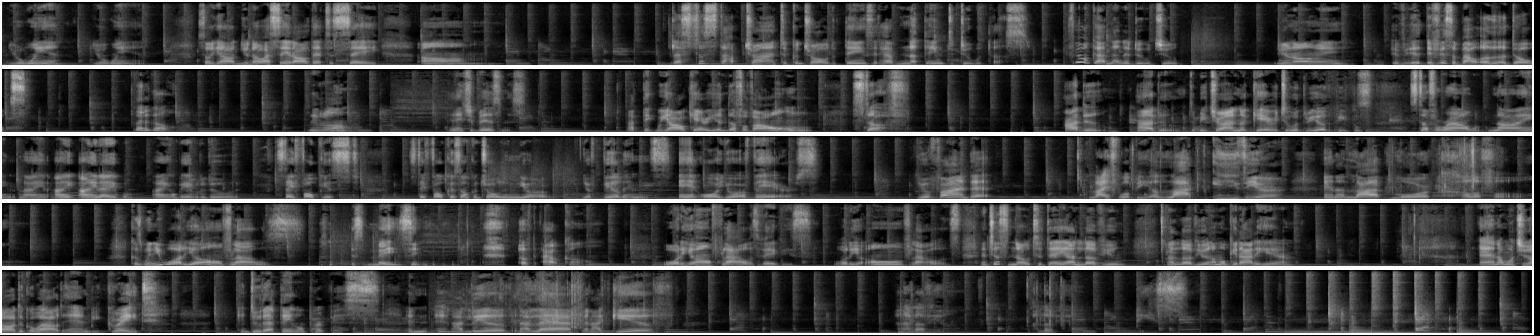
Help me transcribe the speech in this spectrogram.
You'll win. You'll win. So, y'all, you know, I said all that to say, um, let's just stop trying to control the things that have nothing to do with us. If it don't got nothing to do with you, you know what I mean? If it, if it's about other adults, let it go. Leave it alone. It ain't your business. I think we all carry enough of our own stuff. I do. I do. To be trying to carry two or three other people's stuff around. No, I ain't, I ain't, I ain't, I ain't able. I ain't gonna be able to do it. Stay focused. Stay focused on controlling your your feelings and or your affairs. You'll find that life will be a lot easier and a lot more colorful. Because when you water your own flowers, it's amazing of the outcome. Water your own flowers, babies. Water your own flowers. And just know today I love you. I love you. And I'm going to get out of here. And I want you all to go out and be great and do that thing on purpose and and I live and I laugh and I give and I love you. I love you.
